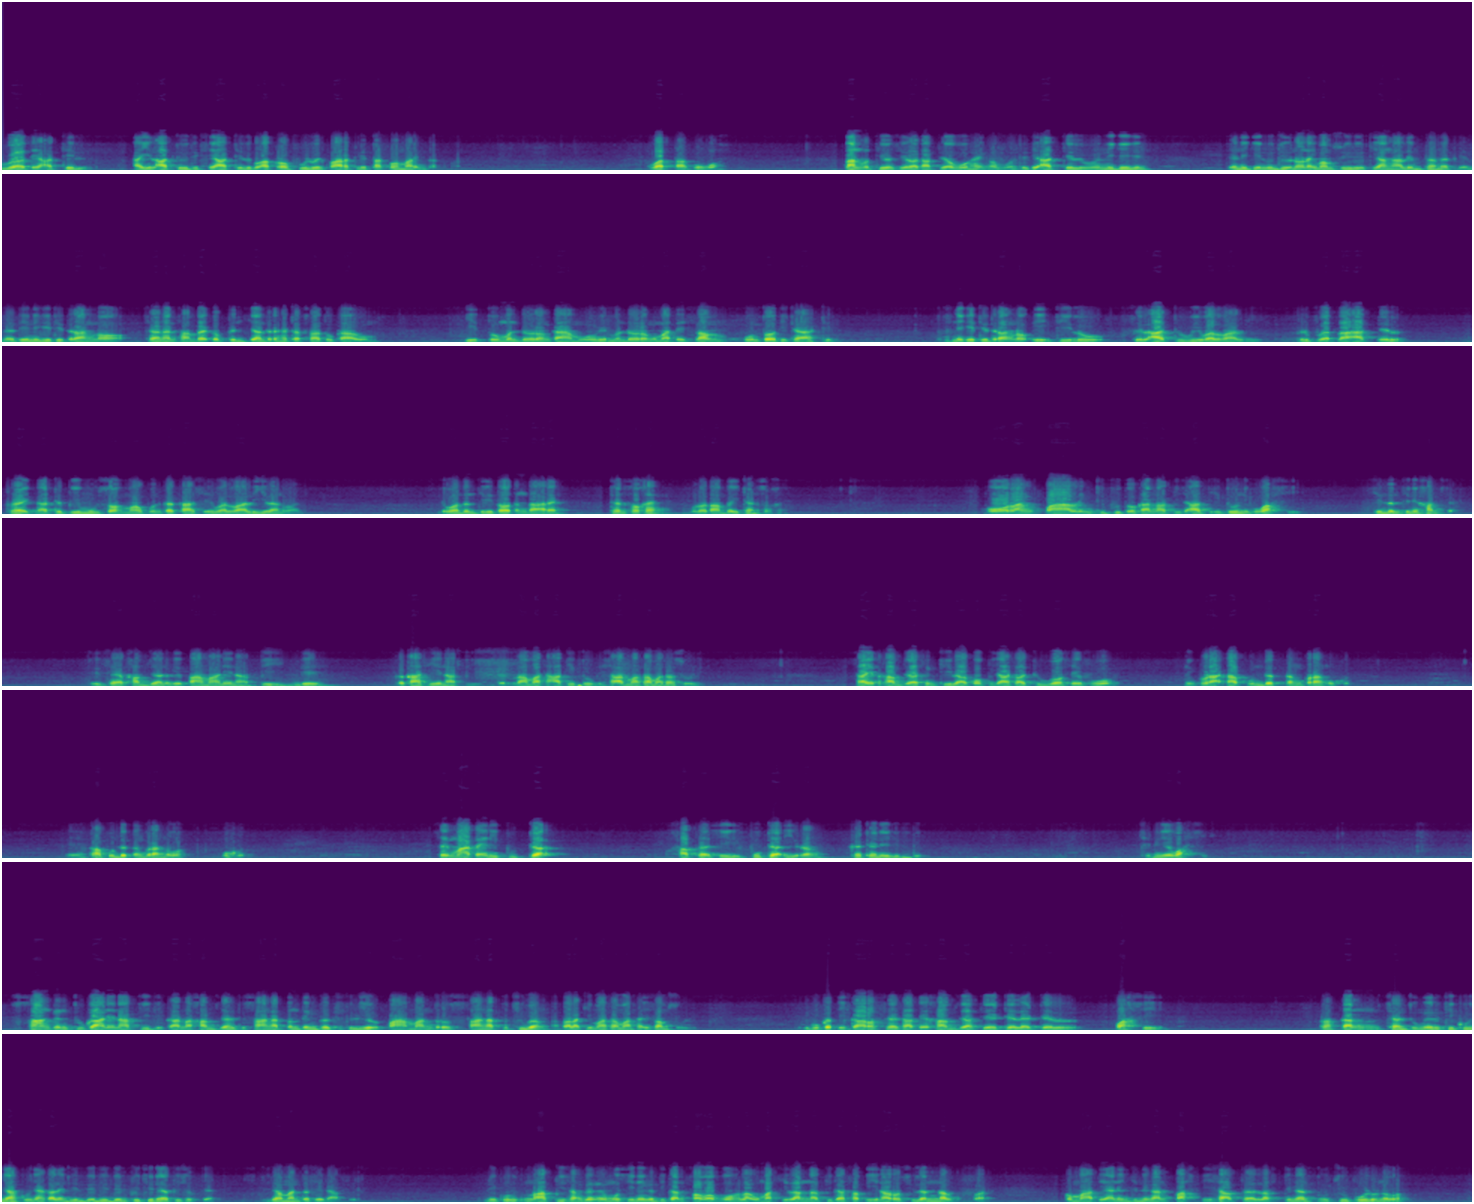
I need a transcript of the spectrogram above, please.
Huwa te adil. Ail adu diksi adil ku akrabu luwih parek li takwa maring takwa. Wat takwa. Lan wedya sira kabeh Allah ing Allah. Dadi adil niki nggih. Dan niki nunjukno nek Imam Suyuti yang alim banget. Jadi niki diterangno jangan sampai kebencian terhadap satu kaum itu mendorong kamu, ya, mendorong umat Islam untuk tidak adil. Terus niki diterangno ikdilu fil adui wal wali. Berbuatlah adil baik ngadepi musuh maupun kekasih wal wali lan wali. Ya, wonten cerita tentara dan sohe, kalau tambahi dan sohe. Orang paling dibutuhkan Nabi saat itu niku wasi. Sinten jenis Hamzah. Jadi saya Hamzah niku pamane Nabi, nggih kekasih Nabi, terutama saat itu, saat masa-masa sulit. Said Hamzah sing dilakopi asa dua sefuo. Niku rak kapundhut teng perang Uhud. Ya, kapundhut teng perang apa? Uhud. Sing mata ini budak Habasi, budak ireng, gadane Hindu. Jenenge Wasi. Saking dukane Nabi karena Hamzah itu sangat penting bagi beliau, paman terus sangat pejuang, apalagi masa-masa Islam sulit. Ibu ketika roh jasate Hamzah diedel-edel wahsi. Bahkan jantungnya itu dikunyah-kunyah kalian hindun-hindun bujune Nabi Sufyan. Zaman tesih. Niku Nabi saking emosi ini ngendikan fawwah la umat silan Nabi kasabi narojulan nal kufar. Kematian yang jenengan pasti saya dengan 70 nawa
